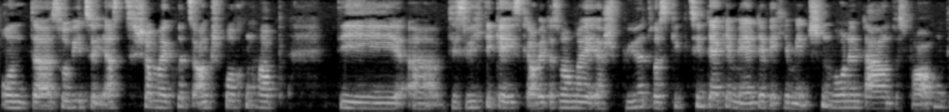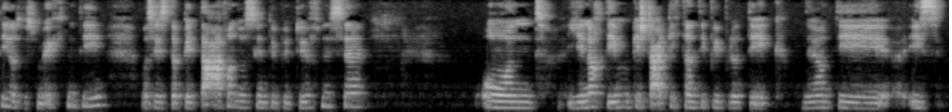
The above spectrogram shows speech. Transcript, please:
Und äh, so wie ich zuerst schon mal kurz angesprochen habe, die, äh, das Wichtige ist, glaube ich, dass man mal erspürt, was gibt es in der Gemeinde, welche Menschen wohnen da und was brauchen die und was möchten die, was ist der Bedarf und was sind die Bedürfnisse. Und je nachdem gestalte ich dann die Bibliothek. Ja, und die ist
